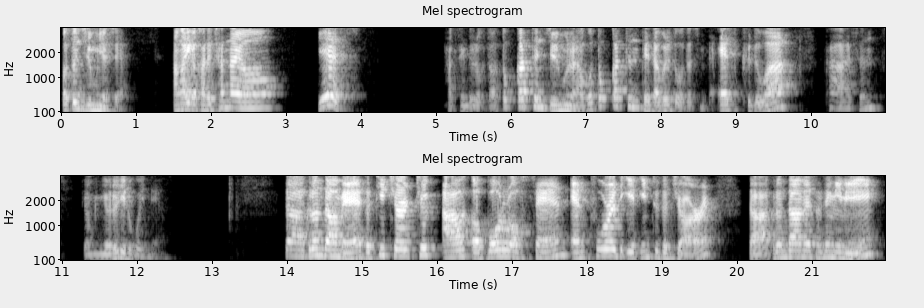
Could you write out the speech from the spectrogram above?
어떤 질문이었어요? 항아리가 가득 찼나요? Yes. 학생들로부터 똑같은 질문을 하고 똑같은 대답을 또 얻었습니다. asked와 got은 병렬을 이루고 있네요. 자, 그런 다음에 the teacher took out a bottle of sand and poured it into the jar. 자, 그런 다음에 선생님이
